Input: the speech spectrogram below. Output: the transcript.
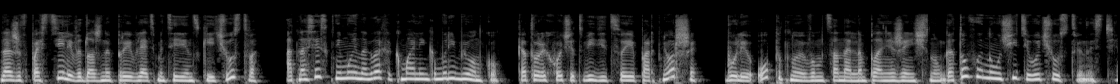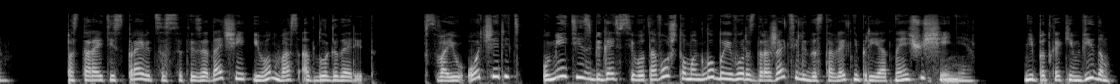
Даже в постели вы должны проявлять материнские чувства относясь к нему иногда как к маленькому ребенку, который хочет видеть своей партнерши, более опытную в эмоциональном плане женщину, готовую научить его чувственности. Постарайтесь справиться с этой задачей, и он вас отблагодарит. В свою очередь, умейте избегать всего того, что могло бы его раздражать или доставлять неприятные ощущения. Ни под каким видом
